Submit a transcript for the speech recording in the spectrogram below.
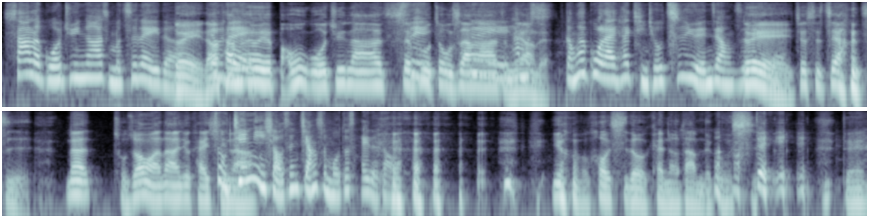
杀了国君啊，什么之类的。对，然后他们会保护国君啊，身负重伤啊，怎么样的？赶快过来，还请求支援这样子。对，就是这样子。那楚庄王当然就开心了。这种奸佞小臣讲什么我都猜得到。因为我们后世都有看到他们的故事，对对，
